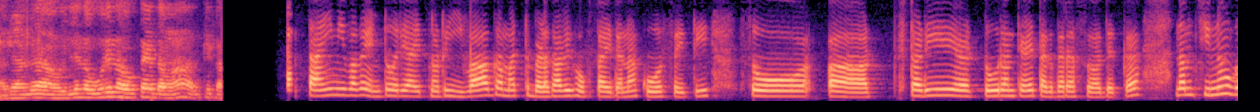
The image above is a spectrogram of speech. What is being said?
ಅದೇ ಅಂದ್ರೆ ಇಲ್ಲಿಂದ ಊರಿಂದ ಹೋಗ್ತಾ ಇದ್ದಾವ ಅದಕ್ಕೆ ಟೈಮ್ ಇವಾಗ ಎಂಟೂವರೆ ಆಯ್ತು ನೋಡ್ರಿ. ಇವಾಗ ಮತ್ತೆ ಬೆಳಗಾವಿಗೆ ಹೋಗ್ತಾ ಇದ್ದಾನೆ ಕೋರ್ಸ್ ಐತಿ. ಸೊ ಸ್ಟಡಿ ಟೂರ್ ಅಂತೇಳಿ ತೆಗ್ದಾರ. ಸೊ ಅದಕ್ಕೆ ನಮ್ಮ ಚಿನ್ನುಗ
